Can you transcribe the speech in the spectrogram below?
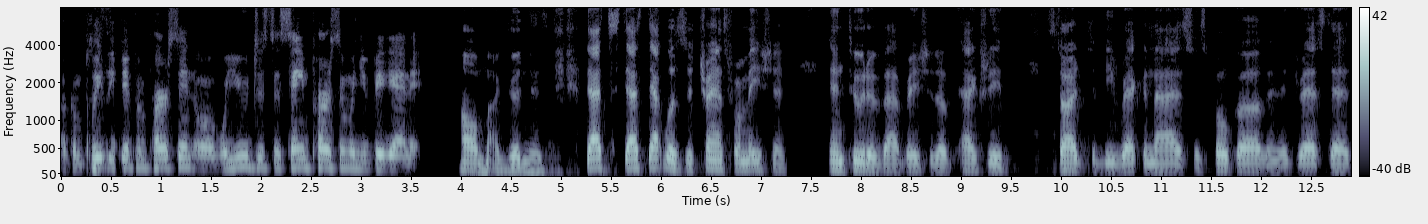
a completely different person, or were you just the same person when you began it? Oh my goodness. That's that's that was the transformation into the vibration of actually started to be recognized and spoke of and addressed at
